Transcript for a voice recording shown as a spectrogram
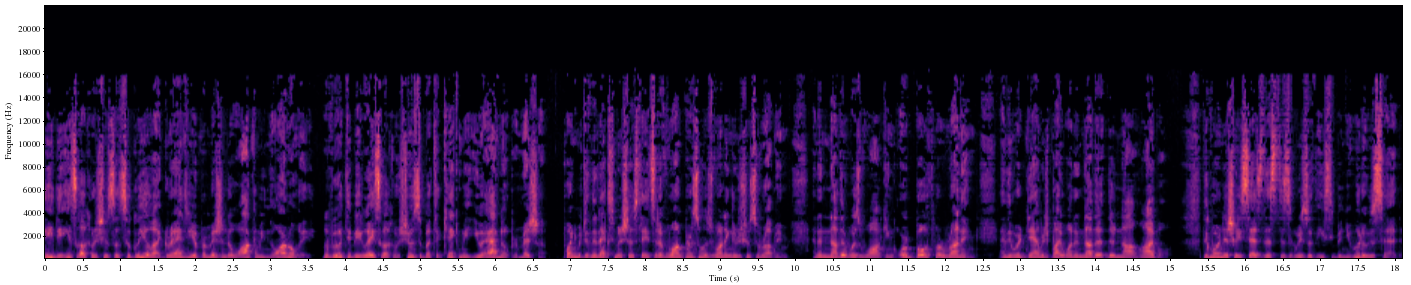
Nidi Islach Rishusa Suguyala, I grant you permission to walk me normally. Levuti be Rishusa, but to kick me, you have no permission. Pointing to the next Mishnah states that if one person was running in Rishus Rabim and another was walking, or both were running and they were damaged by one another, they're not liable. The Gemara initially says this disagrees with Isi ben Yehuda, who said,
